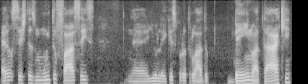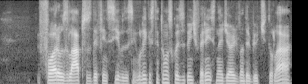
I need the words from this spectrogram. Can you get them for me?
eram cestas muito fáceis. Né? E o Lakers, por outro lado, bem no ataque, fora os lapsos defensivos, assim, o Lakers tentou umas coisas bem diferentes, né, Jared Vanderbilt titular,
